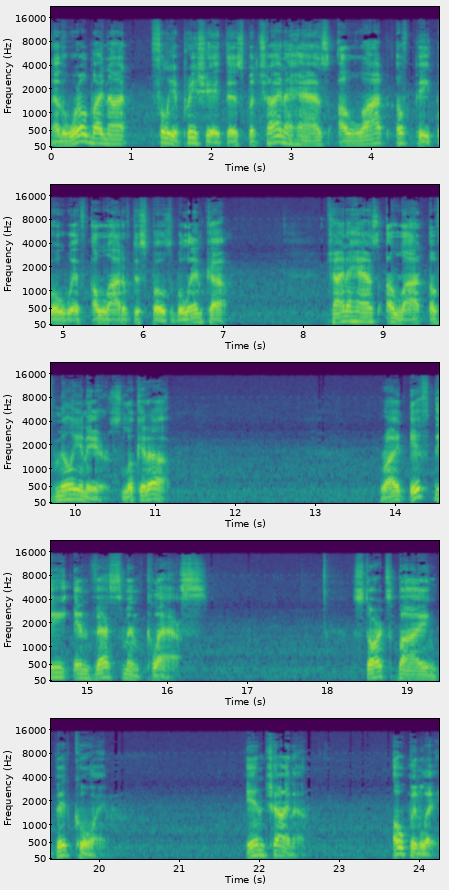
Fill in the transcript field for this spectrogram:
Now, the world might not fully appreciate this, but China has a lot of people with a lot of disposable income. China has a lot of millionaires. Look it up right? If the investment class starts buying Bitcoin in China openly,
